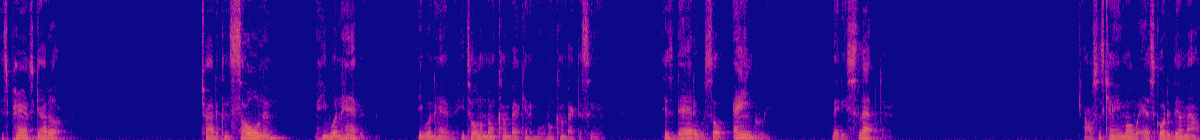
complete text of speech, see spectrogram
His parents got up, tried to console him. He wouldn't have it. He wouldn't have it. He told him, don't come back anymore. Don't come back to see him. His daddy was so angry that he slapped him. Officers came over, escorted them out,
